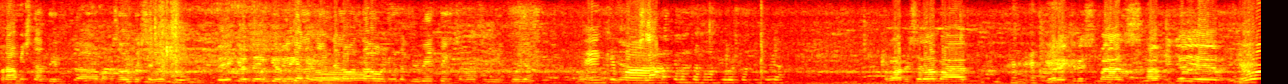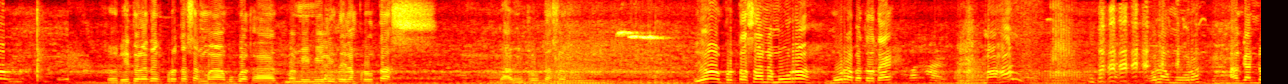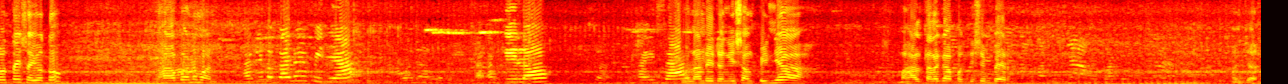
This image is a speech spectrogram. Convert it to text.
promise natin sa makasawag sa YouTube. Thank you, thank you, thank Bigyan natin yung dalawang tao, yung nagbe-waiting sa si Kuya. Thank you po. Salamat ka lang sa mga viewers natin, Kuya. Maraming salamat. Merry Christmas. Happy New Year. Ayun. So dito na tayo sa prutasan mga bugwak at mamimili tayo ng prutas. Daming prutas oh. Ayun, prutasan na mura. Mura ba to, te? Mahal. Mahal? Walang mura. Hanggang doon tayo sa'yo to. Haba naman. Ano magkano yung pinya? Ang kilo? Ang isa? 100 ang isang pinya. Mahal talaga pag December. Andyan.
